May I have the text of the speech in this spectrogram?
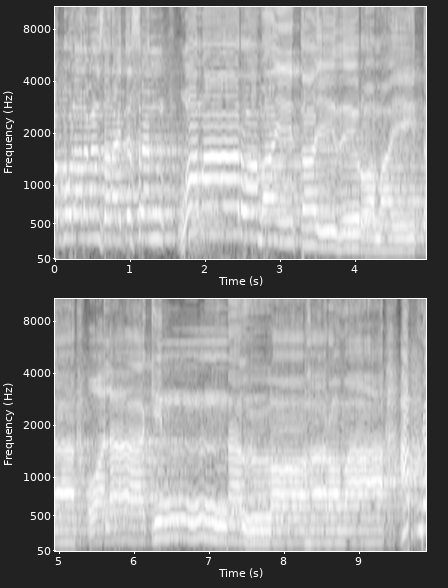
রাব্বুল আলামিন জানাইতেছেন, ওয়ামা রমাইতা ইয রমাইতা, ওয়ালাকিন্নাল্লাহ রমা। আপনি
